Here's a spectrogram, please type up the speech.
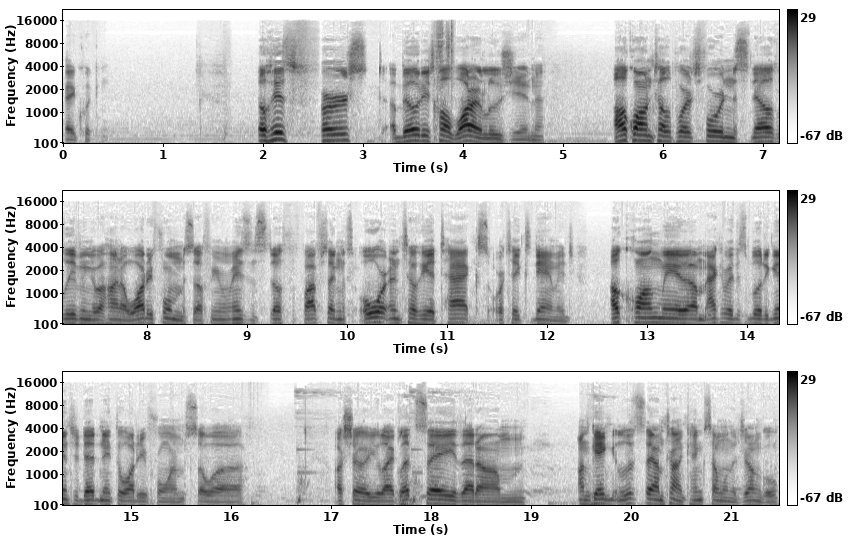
very quick. So his first ability is called Water Illusion. Ao Kuang teleports forward into stealth, leaving behind a watery form of himself. He remains in stealth for 5 seconds or until he attacks or takes damage. Ao Kuang may um, activate this ability again to detonate the watery form. So, uh, I'll show you. Like, let's say that, um, I'm ganking, let's say I'm trying to gank someone in the jungle.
